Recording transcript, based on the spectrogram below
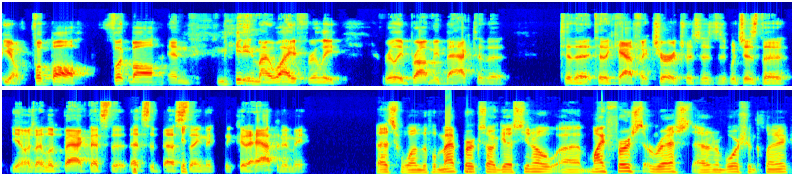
you know, football, football and meeting my wife really, really brought me back to the, to the to the Catholic Church, which is which is the you know as I look back, that's the that's the best thing that, that could have happened to me. That's wonderful. Matt Birk's I guess You know, uh, my first arrest at an abortion clinic,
